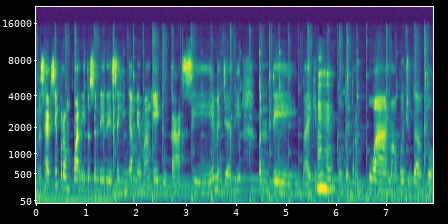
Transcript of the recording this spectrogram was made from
persepsi perempuan itu sendiri sehingga memang edukasi menjadi penting baik itu mm -hmm. untuk perempuan maupun juga untuk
